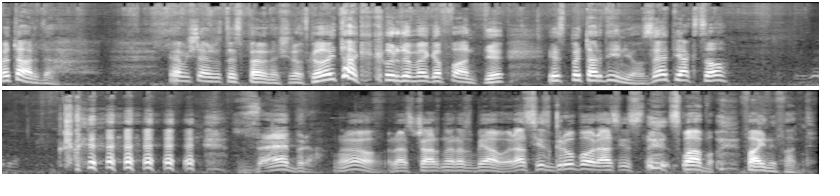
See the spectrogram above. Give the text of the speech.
Petarda. Ja myślałem, że to jest pełne w środku. No i tak, kurde, mega fan, nie? Jest petardinio. Z jak co? Zebra. No, raz czarno, raz biało. Raz jest grubo, raz jest słabo. Fajny fant.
